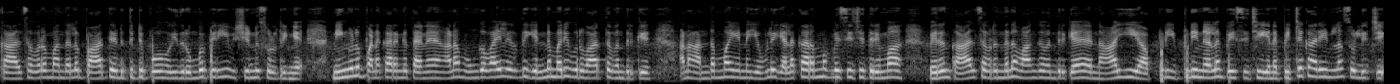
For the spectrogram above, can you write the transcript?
கால் சவரமா இருந்தாலும் பார்த்து எடுத்துட்டு போ. இது ரொம்ப பெரிய விஷயம்னு சொல்றீங்க. நீங்களும் பணக்காரங்க தானே? ஆனா உங்க வாயில இருந்து என்ன மாதிரி ஒரு வார்த்தை வந்திருக்கு? ஆனா அந்த அம்மா என்ன எவ்வளவு இலக்காரமா பேசிச்சு தெரியுமா? வெறும் கால் சவரம் தானே வாங்க வந்திருக்கேன் நாயி அப்படி இப்படின்னு எல்லாம் பேசிச்சு. என்ன பிச்சைக்காரின்லாம் சொல்லிச்சு.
